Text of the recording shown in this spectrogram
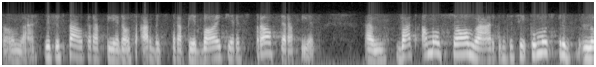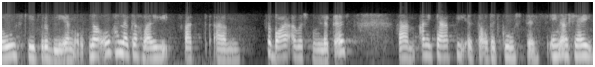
saamwerk. Dis 'n spelterapie, daar's arbeidsterapie, baie keer 'n spraakterapie. Ehm um, wat almal saamwerk om te sê kom ons los die probleem op. Nou ongelukkig wat die wat ehm um, vir baie ouers moeilik is, ehm um, aan die terapie is daar altyd kostes. En as jy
